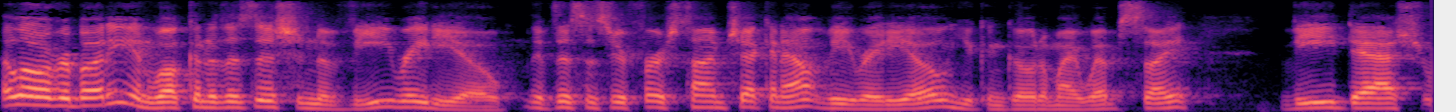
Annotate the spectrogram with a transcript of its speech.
Hello, everybody, and welcome to this edition of V Radio. If this is your first time checking out V Radio, you can go to my website, v-radio.us.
